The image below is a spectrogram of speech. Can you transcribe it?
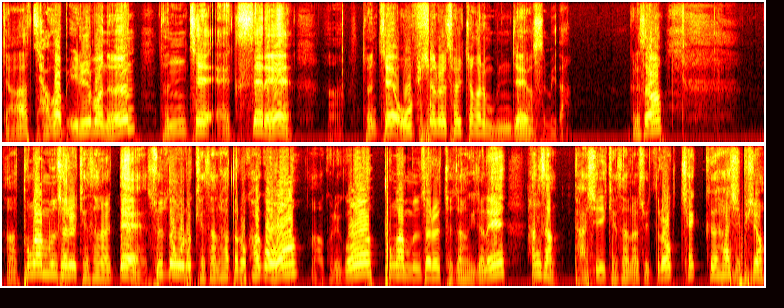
자 작업 1번은 전체 엑셀에 어, 전체 옵션을 설정하는 문제였습니다. 그래서 어, 통합 문서를 계산할 때 수동으로 계산하도록 하고 어, 그리고 통합 문서를 저장하기 전에 항상 다시 계산할 수 있도록 체크하십시오.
